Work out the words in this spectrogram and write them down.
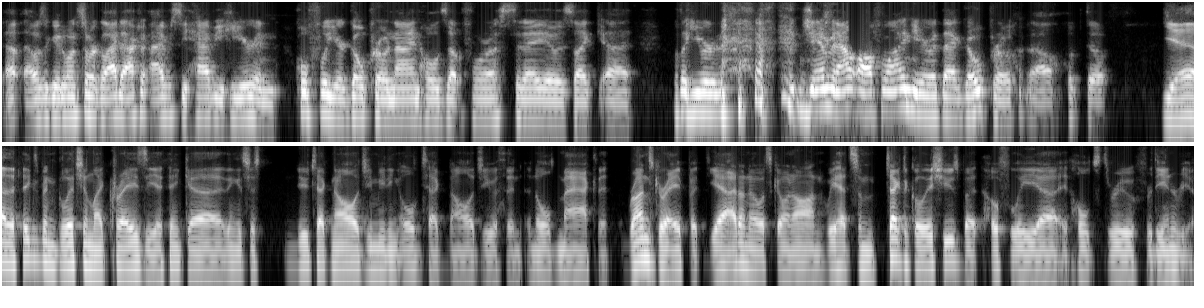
that, that was a good one. So we're glad to obviously have you here, and hopefully your GoPro Nine holds up for us today. It was like uh, looked like you were jamming out offline here with that GoPro uh, hooked up. Yeah, the thing's been glitching like crazy. I think uh, I think it's just new technology meeting old technology with an, an, old Mac that runs great. But yeah, I don't know what's going on. We had some technical issues, but hopefully uh, it holds through for the interview.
